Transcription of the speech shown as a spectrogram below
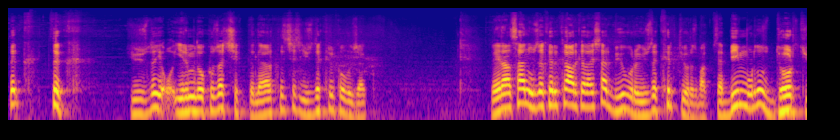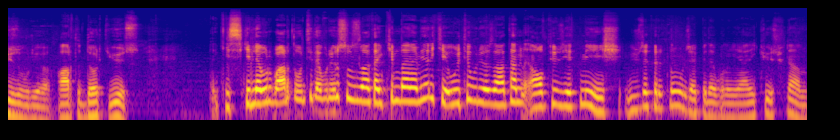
Tık tık. %29'a çıktı. Level kılıç %40 olacak. Velansan %40'a arkadaşlar büyü vuruyor. %40 diyoruz bak. Mesela 1000 vurdunuz 400 vuruyor. Artı 400. Ki skill'le vurup artı ulti de vuruyorsunuz zaten. Kim dayanabilir ki? Ulti vuruyor zaten 670. %40'ını vuracak bir de bunun yani 200 falan.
